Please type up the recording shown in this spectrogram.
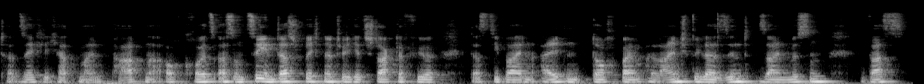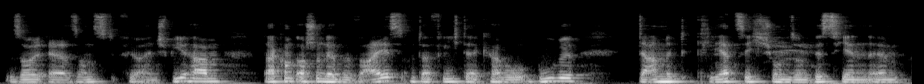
tatsächlich hat mein Partner auch Kreuz, Ass und 10. Das spricht natürlich jetzt stark dafür, dass die beiden Alten doch beim Alleinspieler sind, sein müssen. Was soll er sonst für ein Spiel haben? Da kommt auch schon der Beweis, und da fliegt der Karo Bube. Damit klärt sich schon so ein bisschen ähm,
